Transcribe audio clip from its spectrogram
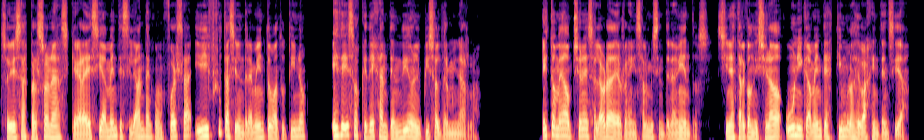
Soy de esas personas que agradecidamente se levantan con fuerza y disfrutan si el entrenamiento matutino es de esos que dejan tendido en el piso al terminarlo. Esto me da opciones a la hora de organizar mis entrenamientos, sin estar condicionado únicamente a estímulos de baja intensidad.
